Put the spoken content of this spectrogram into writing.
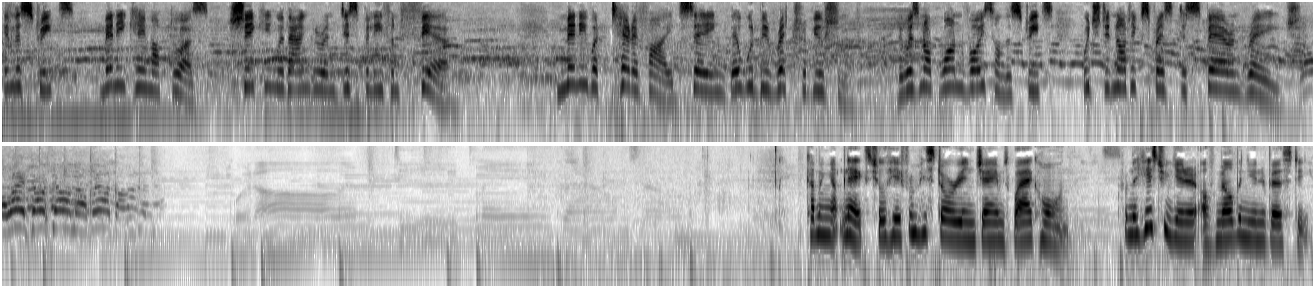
In the streets, many came up to us, shaking with anger and disbelief and fear. Many were terrified, saying there would be retribution. There was not one voice on the streets which did not express despair and rage. Coming up next, you'll hear from historian James Waghorn from the History Unit of Melbourne University.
